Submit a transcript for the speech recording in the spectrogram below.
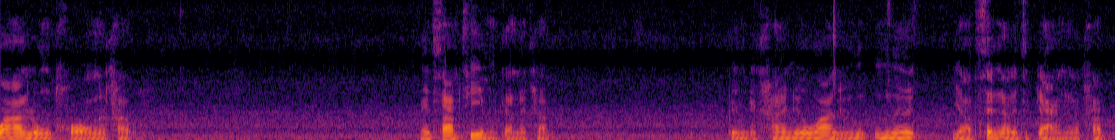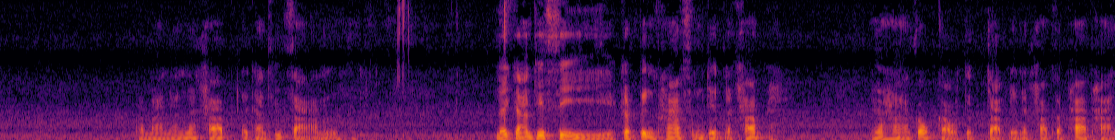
ว่านลงทองนะครับ ไม่ทราบที่เหมือนกันนะครับ เป็นคล้ายๆเนื้อว่านหรือเนื้อยาเส้นอะไรสักอย่างนะครับ ประมาณนั้นนะครับรายการที่สามรายการที่สี่ก็เป็นพระสมเด็จนะครับ เนื้อหาเก่าๆจัดๆเลยนะครับแต่ผ้าผ่าน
